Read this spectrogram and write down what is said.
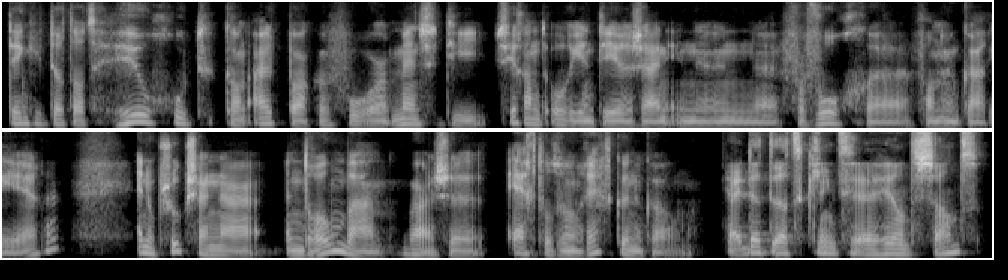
denk ik dat dat heel goed kan uitpakken voor mensen die zich aan het oriënteren zijn in hun uh, vervolg uh, van hun carrière. En op zoek zijn naar een droombaan waar ze echt tot hun recht kunnen komen. Ja, dat, dat klinkt uh, heel interessant.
